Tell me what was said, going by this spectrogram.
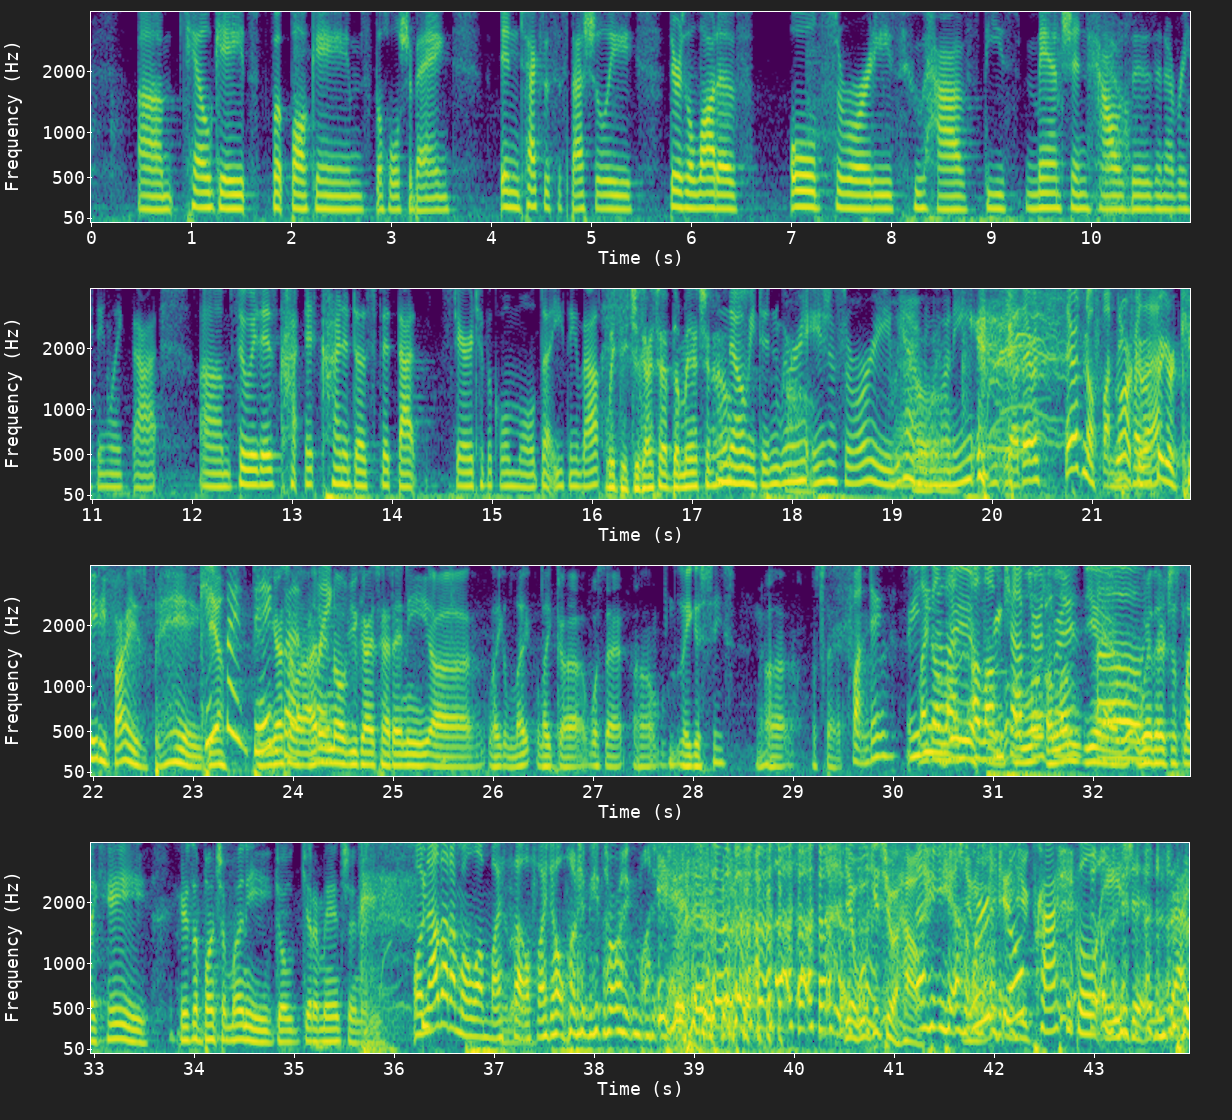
um, tailgates, football games, the whole shebang. In Texas, especially, there's a lot of old sororities who have these mansion houses and everything like that. Um, so it is, it kind of does fit that stereotypical mold that you think about. Wait, did you guys have the mansion house? No, we didn't. We were an Asian sorority. We had Oh. money. Yeah, there was there was no funding No, for because that. I figured KDPhi is big. Katie Yeah. Fi's And big, but have- I didn't know if you guys had any uh like like like uh what's that um Legacies. uh what's that funding, Are you like thinking alum, Yeah, yeah, alum chapters, alum- right? alum- yeah, Oh. where they're just like, hey, here's a bunch of money, go get a mansion. And, Well, now that I'm alum myself, I don't want to be throwing money. At Yeah, we'll get you a house. Yeah, you know? We're still practical Asians at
